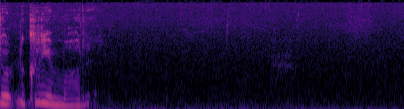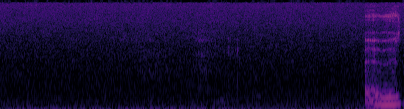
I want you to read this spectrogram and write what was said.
Dörtlü kırayım bari. Evet.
